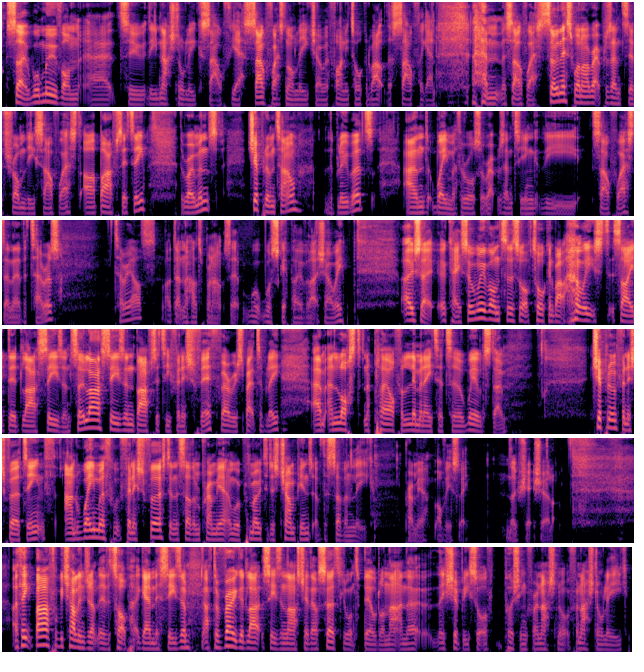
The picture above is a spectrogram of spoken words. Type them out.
So we'll move on uh, to the National League South. Yes, Southwest Non-League show. We're finally talking about the South again, um, the Southwest. So in this one, our representatives from the Southwest are Bath City, the Romans, Chippenham Town, the Bluebirds, and Weymouth are also representing the Southwest, and they're the Terrors. Terriers? I don't know how to pronounce it. We'll, we'll skip over that, shall we? Oh, so okay, so we'll move on to sort of talking about how each side did last season. So last season, Bath City finished fifth, very respectively, um, and lost in a playoff eliminator to Wealdstone. Chippenham finished 13th, and Weymouth finished first in the Southern Premier and were promoted as champions of the Southern League. Premier, obviously. No shit, Sherlock. I think Bath will be challenging up near the top again this season. After a very good season last year, they'll certainly want to build on that, and they should be sort of pushing for a national for national league.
